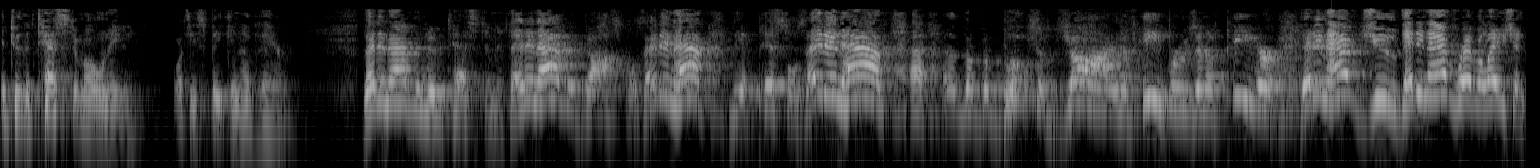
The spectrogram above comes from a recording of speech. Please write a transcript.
and to the testimony. What's he speaking of there? They didn't have the New Testament. They didn't have the Gospels. They didn't have the epistles. They didn't have uh, the, the books of John and of Hebrews and of Peter. They didn't have Jude. They didn't have Revelation.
